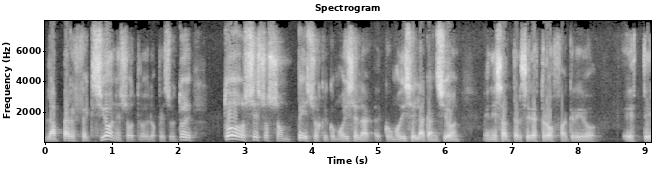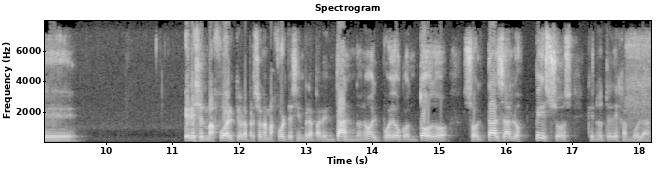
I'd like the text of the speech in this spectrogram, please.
La perfección es otro de los pesos. Entonces, todos esos son pesos que, como dice la, como dice la canción, en esa tercera estrofa, creo, este, eres el más fuerte o la persona más fuerte siempre aparentando, ¿no? El puedo con todo, soltá ya los pesos que no te dejan volar.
